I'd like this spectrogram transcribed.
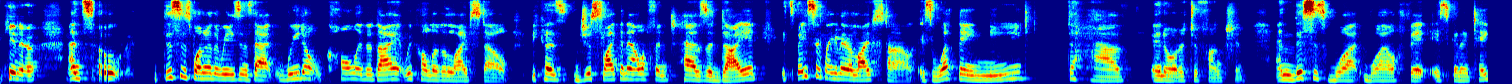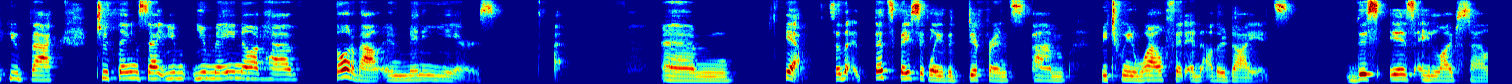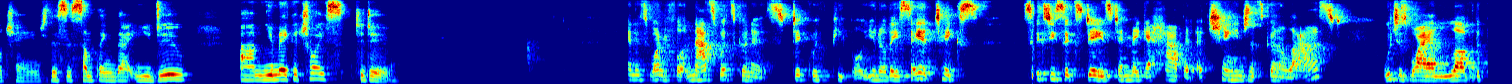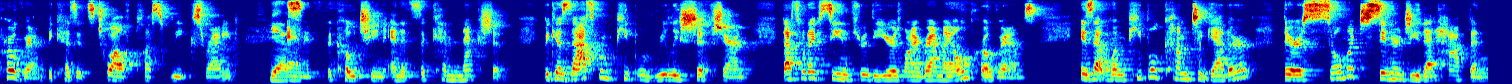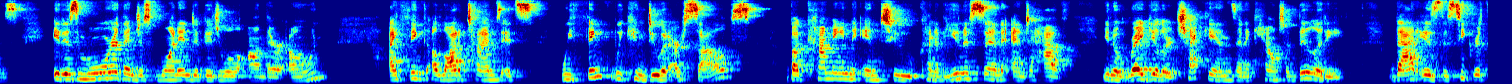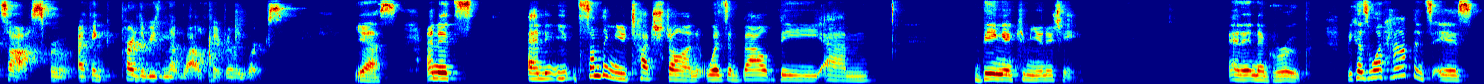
you know, and so this is one of the reasons that we don't call it a diet, we call it a lifestyle, because just like an elephant has a diet, it's basically their lifestyle, it's what they need to have in order to function. And this is what WildFit is going to take you back to things that you, you may not have thought about in many years. Um, yeah, so that, that's basically the difference um, between WildFit and other diets. This is a lifestyle change. This is something that you do, um, you make a choice to do. and it's wonderful and that's what's going to stick with people you know they say it takes 66 days to make a habit a change that's going to last which is why i love the program because it's 12 plus weeks right Yes, and it's the coaching and it's the connection because that's when people really shift sharon that's what i've seen through the years when i ran my own programs is that when people come together there is so much synergy that happens. It is more than just one individual on their own. I think a lot of times it's we think we can do it ourselves but coming into kind of unison and to have you know regular check-ins and accountability that is the secret sauce for i think part of the reason that wildfit really works. Yes. And it's, and you, something you touched on was about the um, being a community and in a group. Because what happens is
